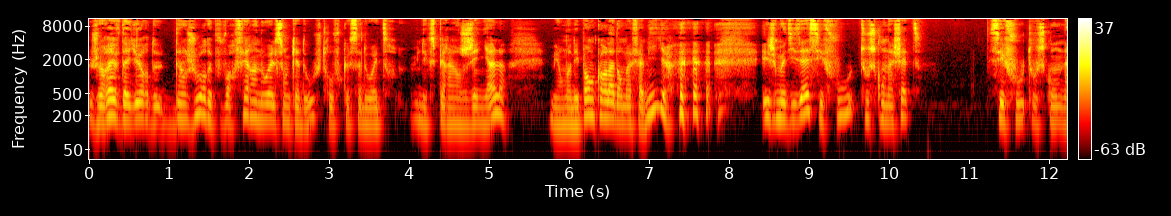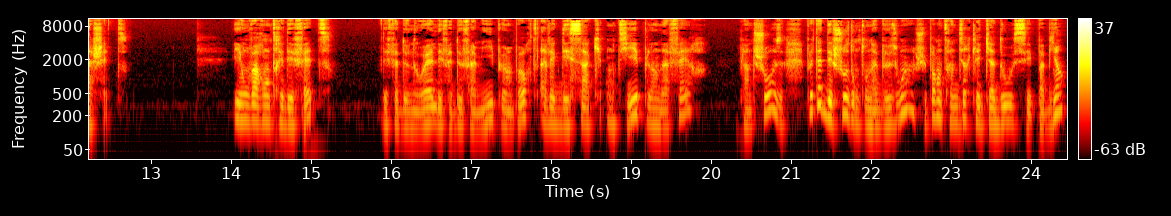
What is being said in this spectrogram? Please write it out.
Je rêve d'ailleurs d'un jour de pouvoir faire un Noël sans cadeau. Je trouve que ça doit être une expérience géniale, mais on n'en est pas encore là dans ma famille. Et je me disais, c'est fou tout ce qu'on achète. C'est fou tout ce qu'on achète. Et on va rentrer des fêtes, des fêtes de Noël, des fêtes de famille, peu importe, avec des sacs entiers, plein d'affaires, plein de choses, peut-être des choses dont on a besoin. Je suis pas en train de dire que les cadeaux c'est pas bien,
